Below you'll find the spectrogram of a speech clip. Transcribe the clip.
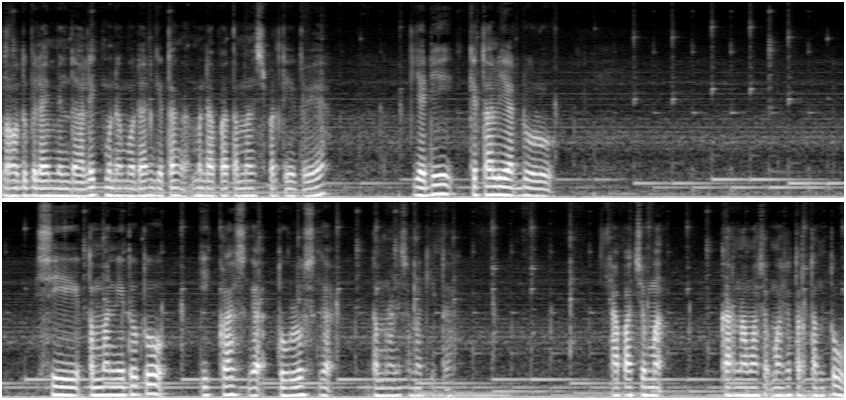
Naudzubillah min dalik mudah-mudahan kita nggak mendapat teman seperti itu ya. Jadi kita lihat dulu. Si teman itu tuh ikhlas nggak tulus nggak temenan sama kita? Apa cuma karena masuk-masuk tertentu?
